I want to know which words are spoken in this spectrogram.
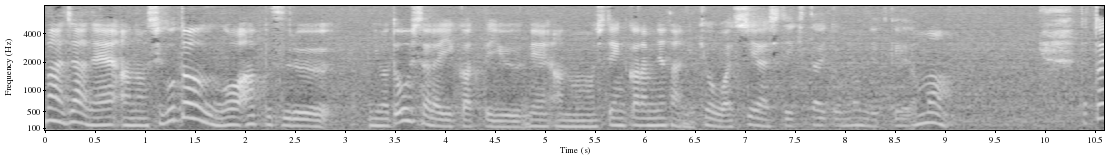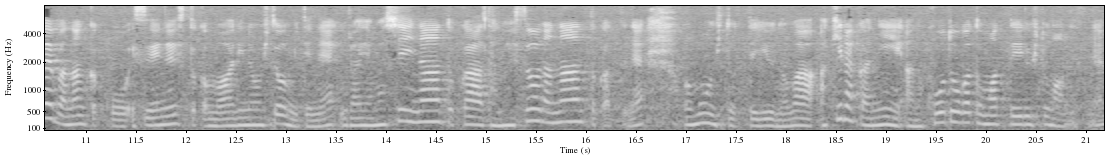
まあじゃあねあの仕事運をアップするにはどうしたらいいかっていうねあの視点から皆さんに今日はシェアしていきたいと思うんですけれども例えば何かこう SNS とか周りの人を見てね羨ましいなとか楽しそうだなとかってね思う人っていうのは明らかにあの行動が止まっている人なんですね。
